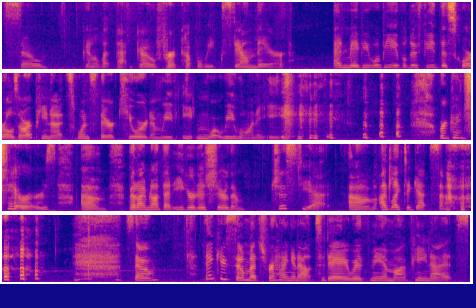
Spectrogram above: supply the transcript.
So I'm gonna let that go for a couple weeks down there and maybe we'll be able to feed the squirrels our peanuts once they're cured and we've eaten what we want to eat. We're good sharers, um, but I'm not that eager to share them just yet. Um, I'd like to get some. so thank you so much for hanging out today with me and my peanuts.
